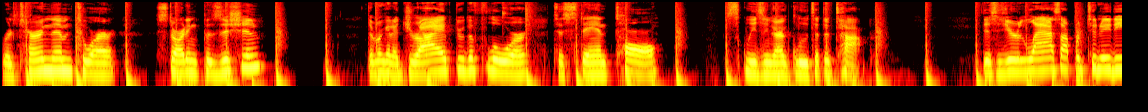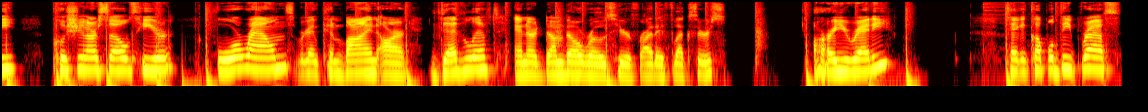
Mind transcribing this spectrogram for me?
return them to our starting position. Then we're going to drive through the floor to stand tall, squeezing our glutes at the top. This is your last opportunity, pushing ourselves here. Four rounds. We're going to combine our deadlift and our dumbbell rows here, Friday Flexers. Are you ready? Take a couple deep breaths.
